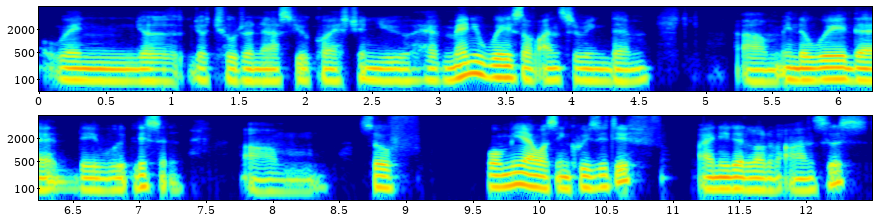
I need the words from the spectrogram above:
when your your children ask you a question, you have many ways of answering them um, in the way that they would listen. Um, so f- for me, I was inquisitive. I needed a lot of answers,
